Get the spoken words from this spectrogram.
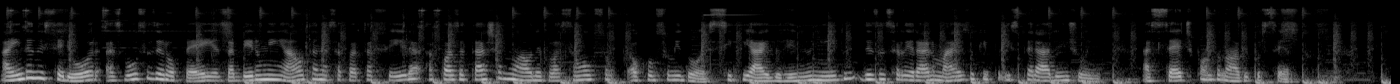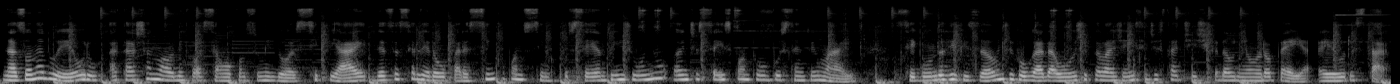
Ainda no exterior, as bolsas europeias abriram em alta nesta quarta-feira após a taxa anual da inflação ao consumidor, CPI do Reino Unido, desacelerar mais do que esperado em junho, a 7,9%. Na zona do euro, a taxa anual de inflação ao consumidor CPI desacelerou para 5,5% em junho, ante 6,1% em maio, segundo a revisão divulgada hoje pela Agência de Estatística da União Europeia, a Eurostat.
